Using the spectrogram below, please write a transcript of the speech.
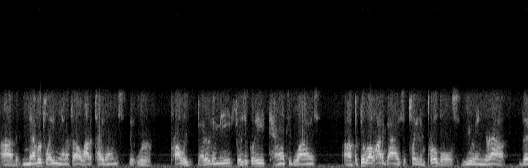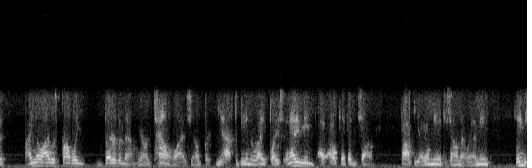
uh, that never played in the NFL, a lot of tight ends that were probably better than me physically, talented wise. Uh, but there were a lot of guys that played in Pro Bowls year in, year out that I know I was probably better than them, you know, talent wise, you know, but you have to be in the right place. And I didn't mean, I, I hope that doesn't sound cocky. I don't mean it to sound that way. I mean, things,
